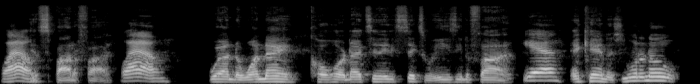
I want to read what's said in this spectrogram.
wow, and Spotify. Wow. We're under one name, Cohort 1986. We're easy to find. Yeah. And Candace, you want to know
